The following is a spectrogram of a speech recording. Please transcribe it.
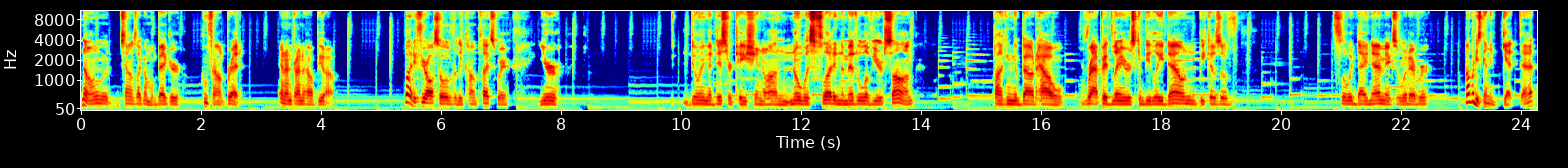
No, it sounds like I'm a beggar who found bread and I'm trying to help you out. But if you're also overly complex where you're doing a dissertation on Noah's flood in the middle of your song, talking about how rapid layers can be laid down because of fluid dynamics or whatever, nobody's going to get that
